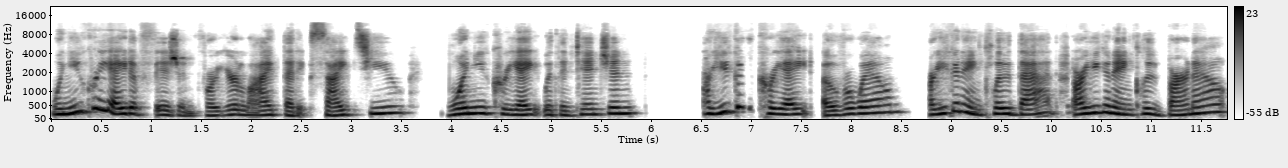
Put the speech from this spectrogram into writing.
When you create a vision for your life that excites you, when you create with intention, are you going to create overwhelm? Are you going to include that? Are you going to include burnout,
